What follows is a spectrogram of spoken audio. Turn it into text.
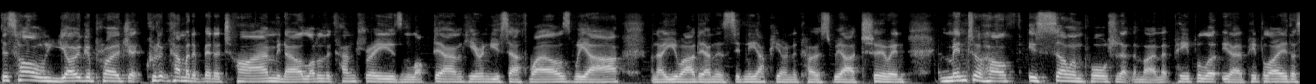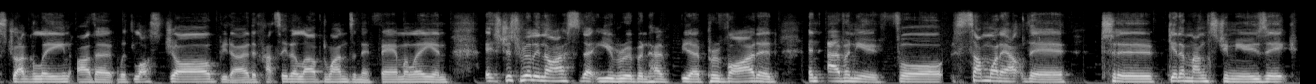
this whole yoga project couldn't come at a better time. You know, a lot of the country is in lockdown here in New South Wales. We are. I know you are down in Sydney, up here on the coast. We are too. And mental health is so important at the moment. People are, you know, people are either struggling, either with lost job, you know, they can't see their loved ones and their family. And it's just really nice that you, Reuben, have, you know, provided an avenue for someone out there to get amongst your music,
